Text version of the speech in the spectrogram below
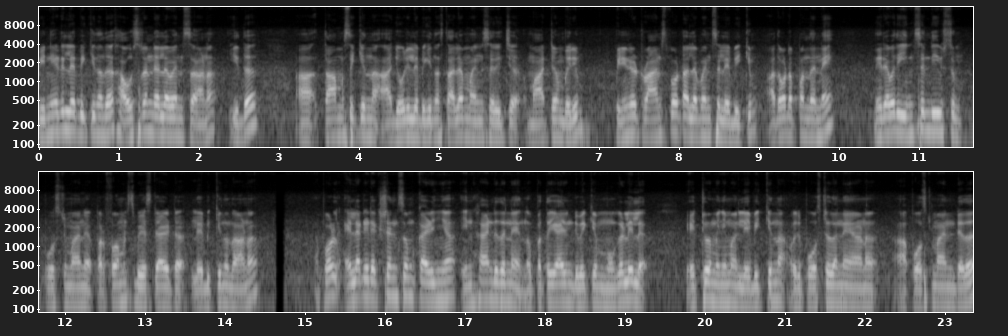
പിന്നീട് ലഭിക്കുന്നത് ഹൗസ് റെന്റ് അലവൻസ് ആണ്. ഇത് താമസിക്കുന്ന ആ ജോലി ലഭിക്കുന്ന സ്ഥലം അനുസരിച്ച് മാറ്റം വരും. പിന്നീട് ട്രാൻസ്പോർട്ട് അലവൻസ് ലഭിക്കും. അതോടൊപ്പം തന്നെ നിരവധി ഇൻസെന്റീവ്സും പോസ്റ്റ്മാന് പെർഫോമൻസ് ബേസ്ഡ് ആയിട്ട് ലഭിക്കുന്നതാണ്. അപ്പോൾ എല്ലാ ഡിഡക്ഷൻസും കഴിഞ്ഞ് ഇൻഹാൻഡ് തന്നെ മുപ്പത്തയ്യായിരം രൂപയ്ക്ക് മുകളിൽ ഏറ്റവും മിനിമം ലഭിക്കുന്ന ഒരു പോസ്റ്റ് തന്നെയാണ് ആ പോസ്റ്റ്മാന്റേത്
